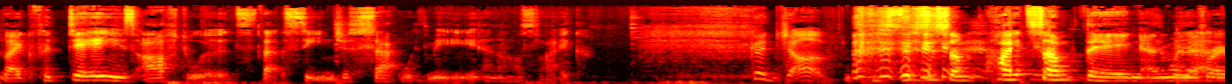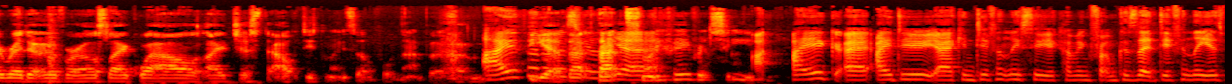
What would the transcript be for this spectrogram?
like for days afterwards, that scene just sat with me, and I was like, Good job. "This, is some quite something." And whenever Yeah. I read it over, I was like, "Wow, I just outdid myself on that." But um, I yeah, that really- that's yeah. my favorite scene. I, I agree. I, I do. Yeah, I can definitely see you coming from because that definitely is.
